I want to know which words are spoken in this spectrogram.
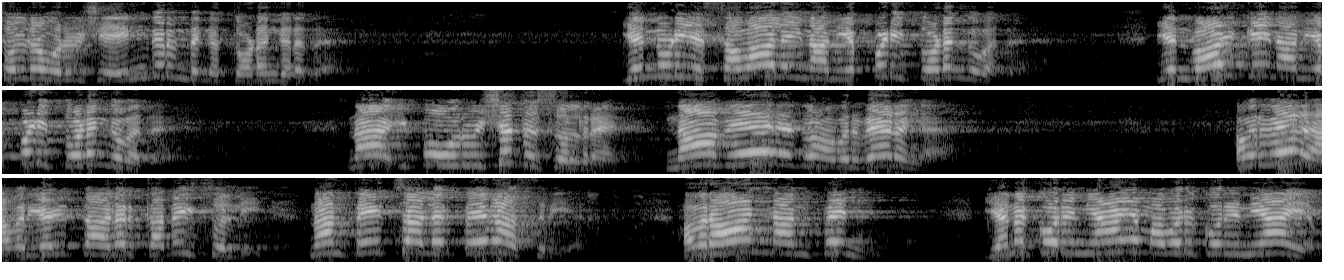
சொல்ற ஒரு விஷயம் எங்க இருந்துங்க தொடங்குறது? என்னுடைய சவாலை நான் எப்படி தொடங்குவது? என் வாழ்க்கை நான் எப்படி தொடங்குவது? நான் இப்போ ஒரு விஷயத்த சொல்றேன். நான் வேற ஏதோ அவர் வேறங்க. அவர் வேற அவர் எழுத்தாளர் கதை சொல்லி நான் பேச்சாளர் பேராசிரியர். அவர் ஆண் நான் பெண். எனக்கு ஒரு நியாயம் அவருக்கு ஒரு நியாயம்.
